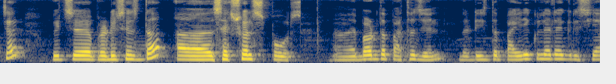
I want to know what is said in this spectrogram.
structure which uh, produces the uh, sexual spores uh, about the pathogen that is the pyricularia grisea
